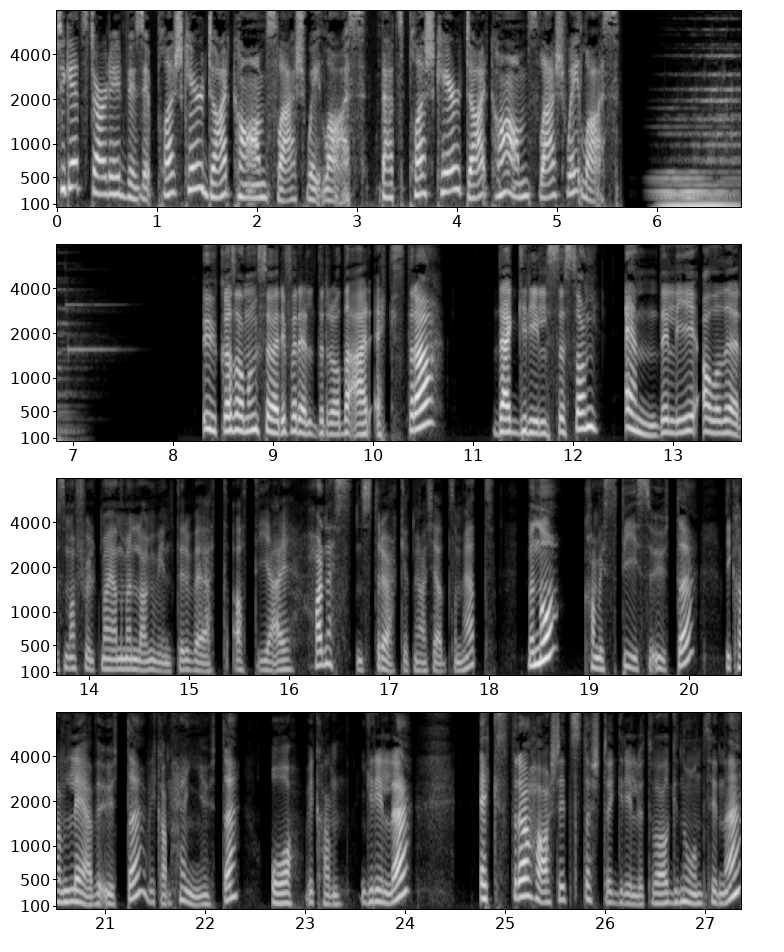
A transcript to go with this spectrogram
To get started, visit plushcare.com slash weight loss. That's plushcare.com slash weight loss. Ukas annonsør i Foreldrerådet er Ekstra. Det er grillsesong. Endelig. Alle dere som har fulgt meg gjennom en lang vinter, vet at jeg har nesten strøket med av kjedsomhet. Men nå kan vi spise ute, vi kan leve ute, vi kan henge ute, og vi kan grille. Ekstra har sitt største grillutvalg noensinne,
